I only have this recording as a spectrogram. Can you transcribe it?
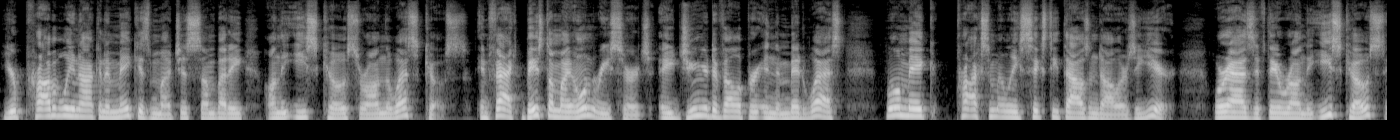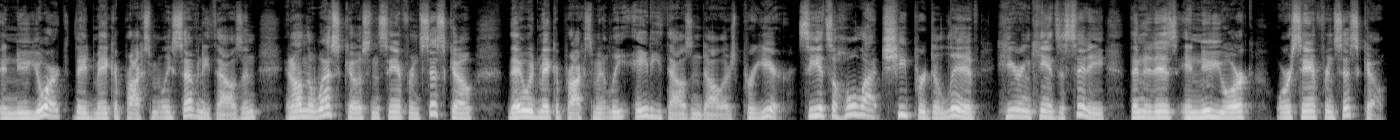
you're probably not going to make as much as somebody on the East Coast or on the West Coast. In fact, based on my own research, a junior developer in the Midwest will make approximately $60,000 a year. Whereas if they were on the East Coast in New York, they'd make approximately 70,000, and on the West Coast in San Francisco, they would make approximately $80,000 per year. See, it's a whole lot cheaper to live here in Kansas City than it is in New York or San Francisco.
